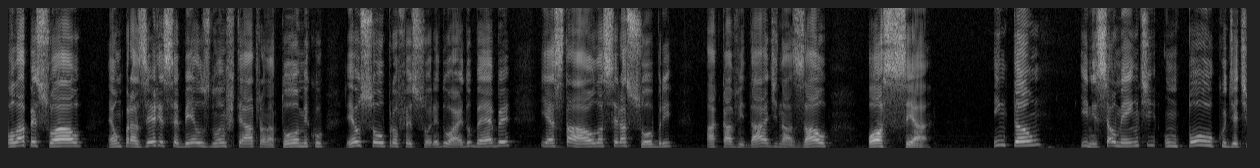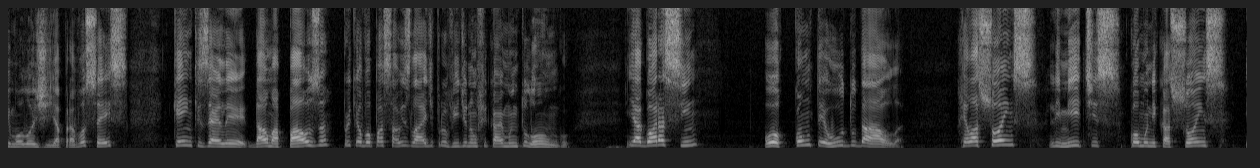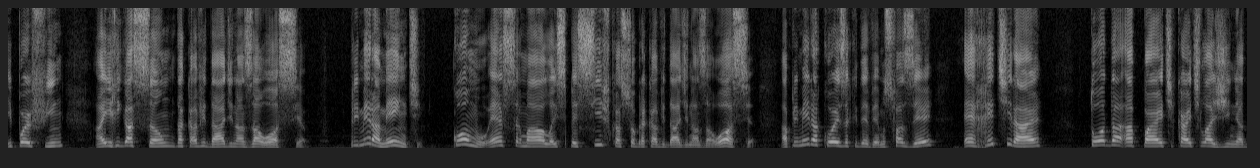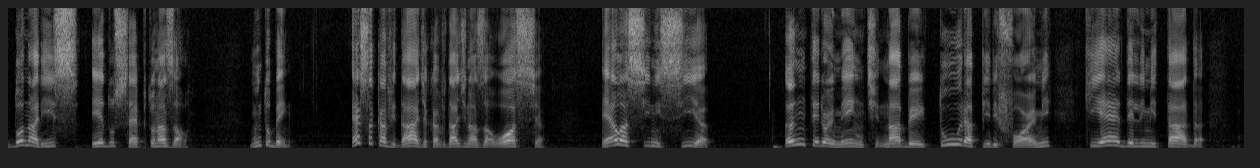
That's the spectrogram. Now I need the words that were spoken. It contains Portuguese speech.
Olá, pessoal! É um prazer recebê-los no Anfiteatro Anatômico. Eu sou o professor Eduardo Beber e esta aula será sobre a cavidade nasal óssea. Então, inicialmente, um pouco de etimologia para vocês. Quem quiser ler, dá uma pausa, porque eu vou passar o slide para o vídeo não ficar muito longo. E agora sim, o conteúdo da aula. Relações, limites, comunicações e, por fim, a irrigação da cavidade nasal óssea. Primeiramente, como essa é uma aula específica sobre a cavidade nasal óssea, a primeira coisa que devemos fazer é retirar toda a parte cartilagínea do nariz e do septo nasal. Muito bem. Essa cavidade, a cavidade nasal óssea, ela se inicia anteriormente na abertura piriforme, que é delimitada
